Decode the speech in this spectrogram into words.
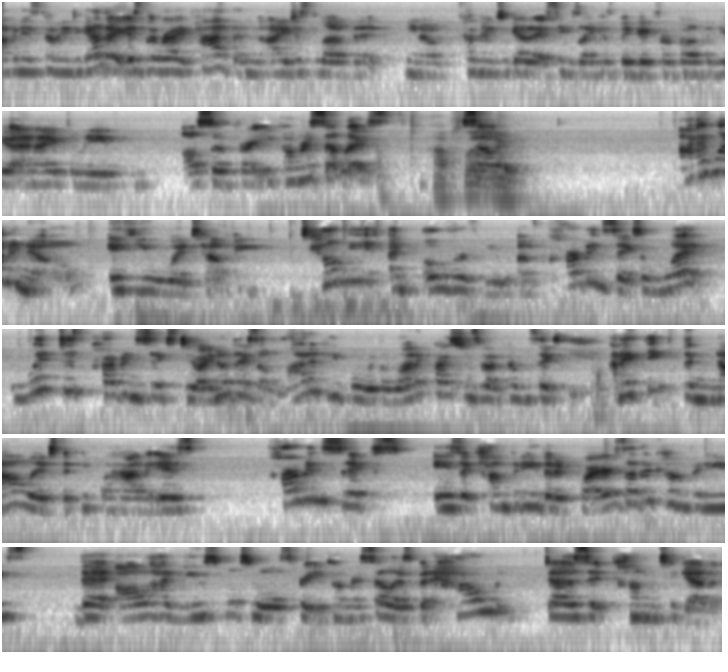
avenues coming together is the right path. And I just love that, you know, coming together, it seems like has been good for both of you. And I believe also for e-commerce sellers. Absolutely. So I want to know if you would tell me, tell me an overview of Carbon Six. What what does Carbon Six do? I know there's a lot of people with a lot of questions about Carbon Six, and I think the knowledge that people have is Carbon Six is a company that acquires other companies that all have useful tools for e-commerce sellers, but how does it come together?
